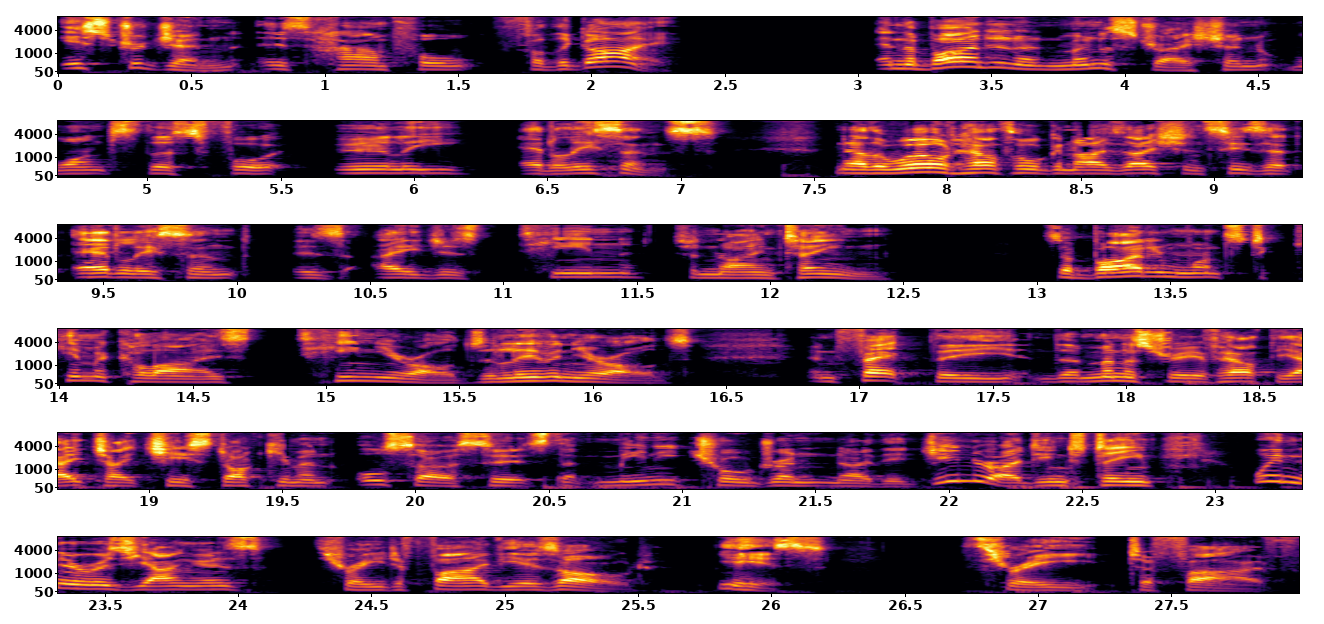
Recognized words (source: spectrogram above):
estrogen is harmful for the guy? And the Biden administration wants this for early adolescence. Now, the World Health Organization says that adolescent is ages 10 to 19. So Biden wants to chemicalize 10 year olds, 11 year olds. In fact, the, the Ministry of Health, the HHS document, also asserts that many children know their gender identity when they're as young as three to five years old. Yes, three to five.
